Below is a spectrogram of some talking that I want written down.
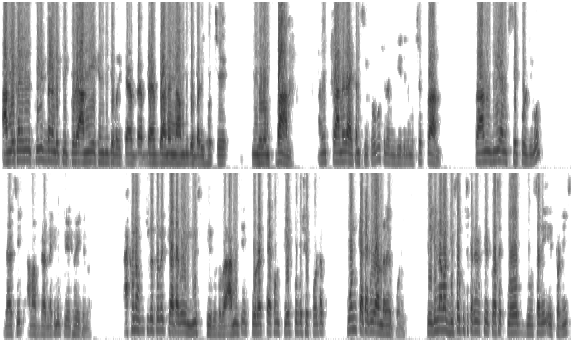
আমি এখানে যদি ক্রিয়েট ব্র্যান্ডে ক্লিক করে, আমি এখানে দিতে পারি ব্র্যান্ডের নাম দিতে পারি হচ্ছে, ধরুন প্রাণ। আমি প্রাণের আইটেম সেল করব, সেটা আমি দিয়ে দিলাম হচ্ছে প্রাণ। প্রাণ দিয়ে আমি সেভ করে দিব। দ্যাটস ইট আমার ব্র্যান্ডটা কিন্তু ক্রিয়েট হয়ে গেল। এখন আমাকে কি করতে হবে? ক্যাটাগরি লিস্ট ক্রিয়েট করতে হবে। আমি যে প্রোডাক্টটা এখন ক্রিয়েট করব সেই প্রোডাক্ট কোন ক্যাটাগরি আন্ডারে পড়ে? তো এখানে আমার ডিফল্ট কিছু ক্যাটাগরি ক্রিয়েট করা আছে ক্লোথ গ্রোসারি ইলেকট্রনিক্স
